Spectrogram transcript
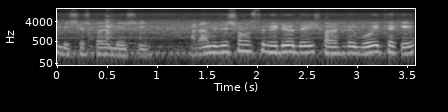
বিশ্বাস করে বেশি। আর আমি যে সমস্ত ভিডিও দেই, সরাসরি বই থেকে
